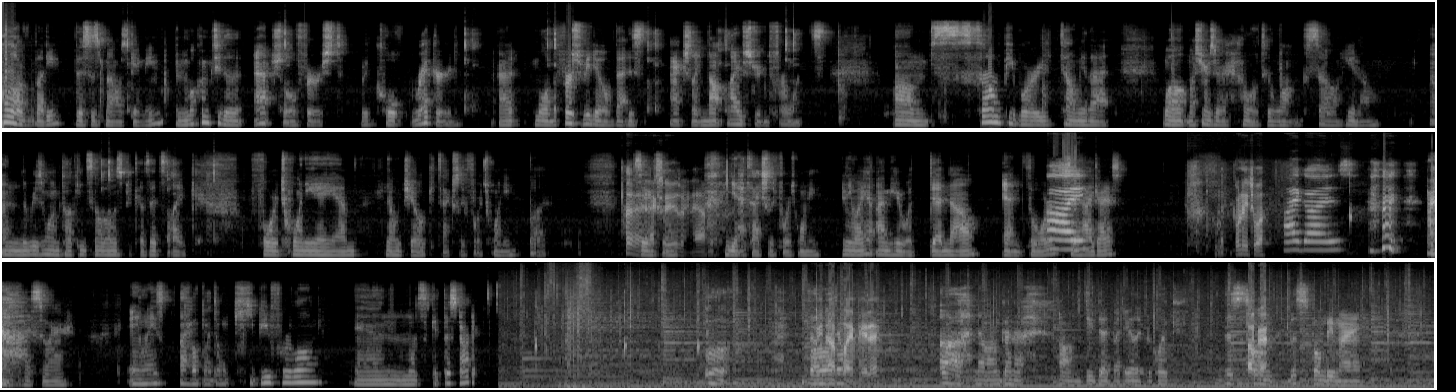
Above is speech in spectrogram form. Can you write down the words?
Hello everybody, this is Miles Gaming, and welcome to the actual first record, at, well, the first video that is actually not live streamed for once. Um, some people are telling me that, well, my streams are a little too long, so, you know, and the reason why I'm talking so low is because it's like 4.20 a.m., no joke, it's actually 4.20, but it actually is right now. Yeah, it's actually 420. Anyway, I'm here with Dead Now and Thor. Hi. Say hi, guys. Konnichiwa. Hi, guys. I swear. Anyways, I hope I don't keep you for long, and let's get this started. Ugh. Though Are we not playing Payday? Uh, no, I'm gonna um do Dead by Daylight real quick. This is okay. going, this is gonna be my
